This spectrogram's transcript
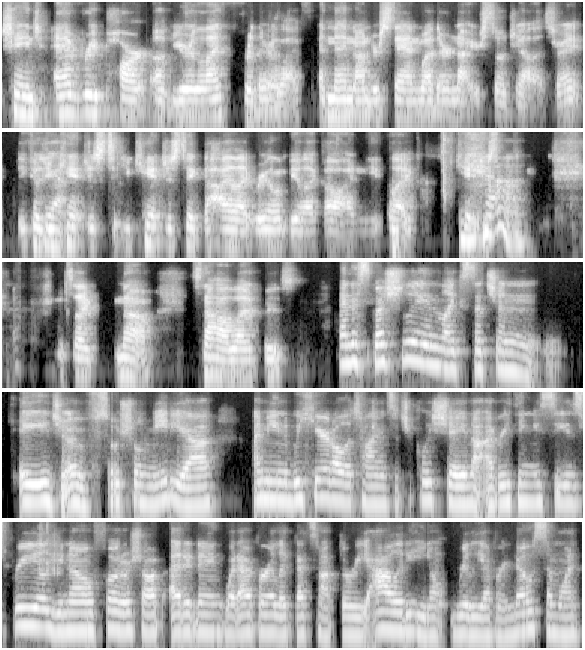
change every part of your life for their life and then understand whether or not you're still jealous right because you yeah. can't just you can't just take the highlight reel and be like oh i need like yeah. Just, it's like no it's not how life is and especially in like such an age of social media i mean we hear it all the time it's such a cliche not everything you see is real you know photoshop editing whatever like that's not the reality you don't really ever know someone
